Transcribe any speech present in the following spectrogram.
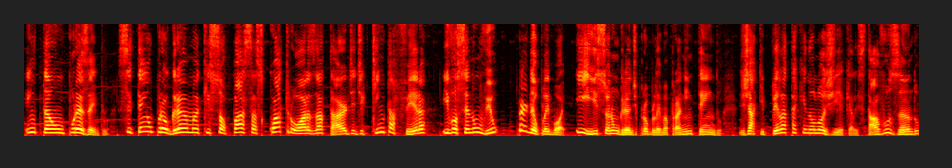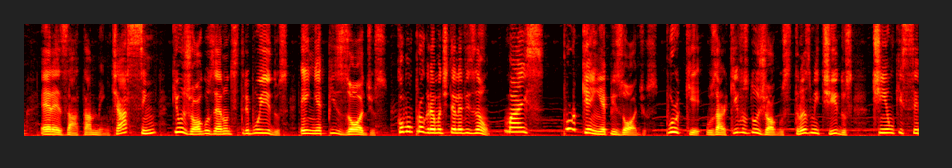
Então, por exemplo, se tem um programa que só passa às 4 horas da tarde de quinta-feira e você não viu, perdeu o Playboy. E isso era um grande problema para Nintendo, já que pela tecnologia que ela estava usando, era exatamente assim que os jogos eram distribuídos, em episódios, como um programa de televisão. Mas por que em episódios? Porque os arquivos dos jogos transmitidos tinham que ser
